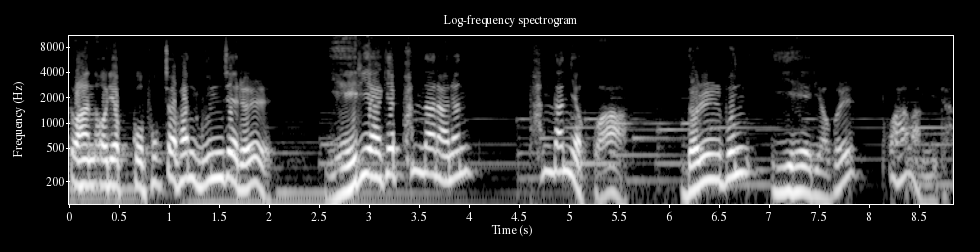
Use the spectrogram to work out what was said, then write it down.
또한 어렵고 복잡한 문제를 예리하게 판단하는 판단력과 넓은 이해력을 포함합니다.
